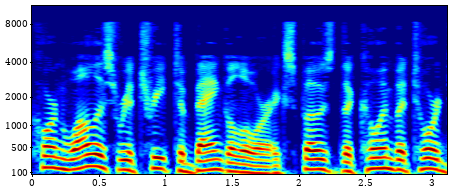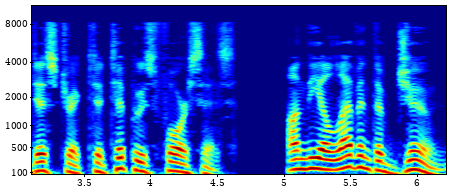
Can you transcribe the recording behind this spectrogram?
Cornwallis' retreat to Bangalore exposed the Coimbatore district to Tipu's forces. On the 11th of June,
